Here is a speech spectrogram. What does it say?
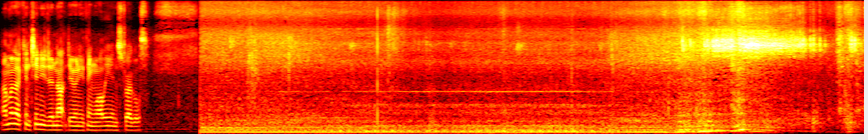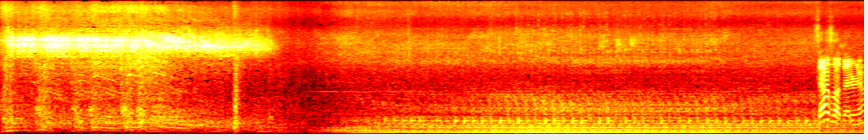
I'm gonna continue to not do anything while Ian struggles. Sounds a lot better now.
